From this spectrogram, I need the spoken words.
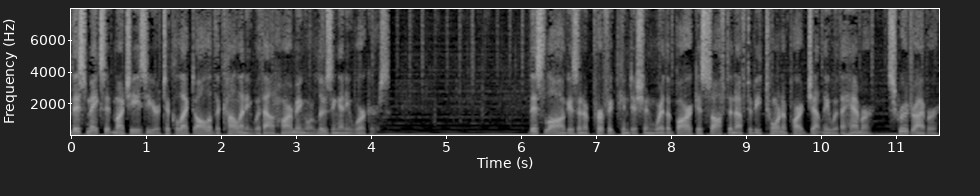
This makes it much easier to collect all of the colony without harming or losing any workers. This log is in a perfect condition where the bark is soft enough to be torn apart gently with a hammer, screwdriver,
